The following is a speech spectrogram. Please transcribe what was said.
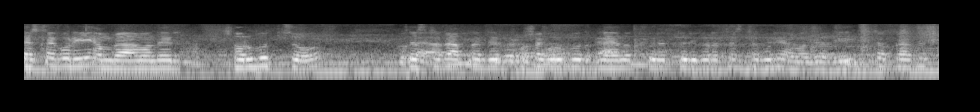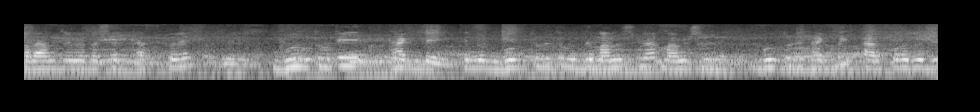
চেষ্টা করি আমরা আমাদের সর্বোচ্চ চেষ্টাটা আপনাদের পোশাকের উপর মেহনত করে তৈরি করার চেষ্টা করি। আমাদের যে স্টাফরা আছে, সবাই আন্তরিকতার সাথে কাজ করে। ভুল ত্রুটি থাকবেই, কিন্তু ভুল ত্রুটির মধ্যে মানুষ না, মানুষের ভুল ত্রুটি থাকবে তারপরে যদি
